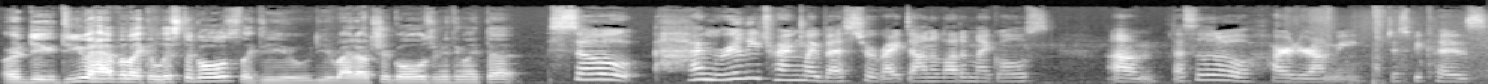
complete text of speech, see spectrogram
or do you, do you have like a list of goals? Like do you do you write out your goals or anything like that? So I'm really trying my best to write down a lot of my goals. Um, that's a little harder on me, just because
